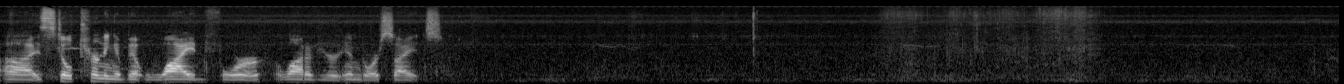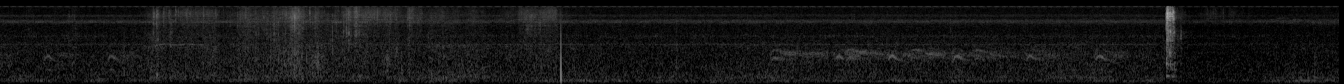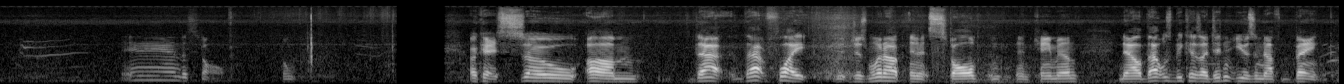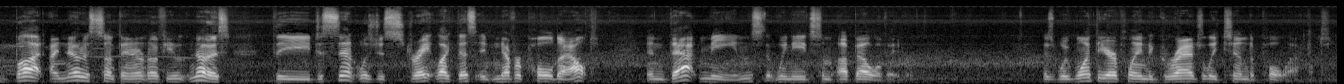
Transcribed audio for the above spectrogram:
Uh, it's still turning a bit wide for a lot of your indoor sites. And a stall. Oh. Okay, so um, that that flight it just went up and it stalled and, and, came in. Now that was because I didn't use enough bank, but I noticed something. I don't know if you noticed. The descent was just straight like this. It never pulled out, and that means that we need some up elevator. as we want the airplane to gradually tend to pull out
